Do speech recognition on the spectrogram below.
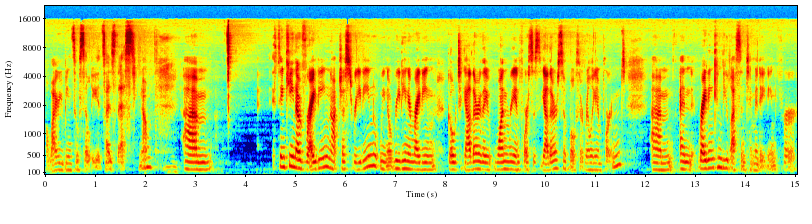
well, why are you being so silly? It says this you know? Mm-hmm. um, thinking of writing not just reading. We know reading and writing go together. They one reinforces the other so both are really important. Um, and writing can be less intimidating for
